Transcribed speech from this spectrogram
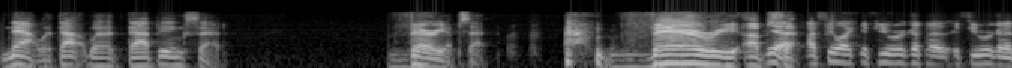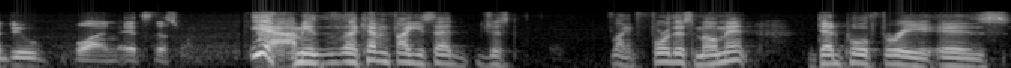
Now, with that with that being said, very upset very upset. Yeah, I feel like if you were gonna if you were gonna do one, it's this one. Yeah, I mean, like Kevin Feige said, just like for this moment, Deadpool three is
